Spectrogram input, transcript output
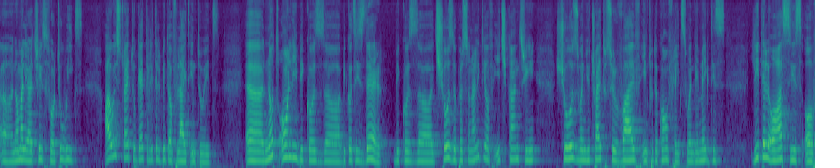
uh, normally I treat for two weeks. I always try to get a little bit of light into it. Uh, not only because uh, because it's there, because uh, it shows the personality of each country, shows when you try to survive into the conflicts, when they make this little oasis of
